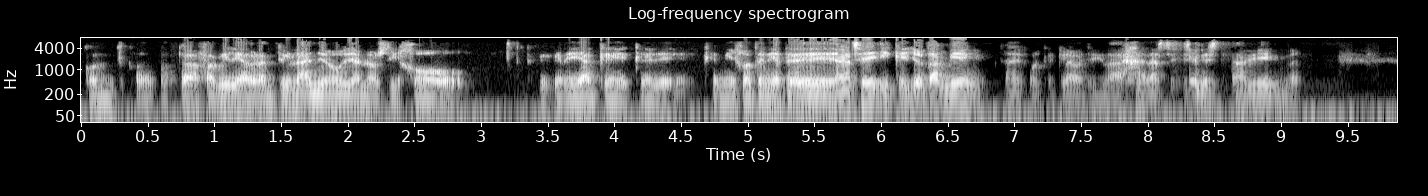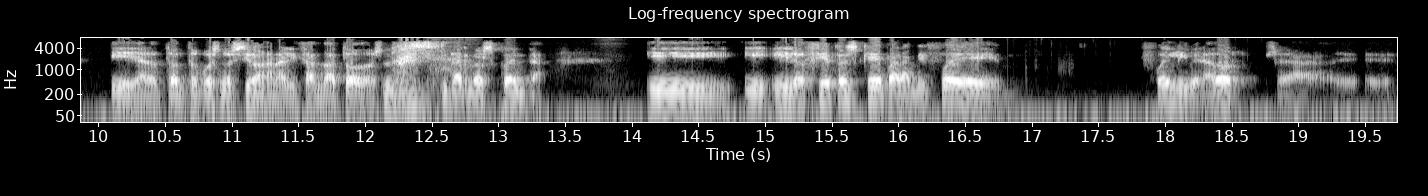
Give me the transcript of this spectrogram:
con toda la familia durante un año, ya nos dijo que creía que, que, mi hijo tenía TDAH y que yo también, ¿sabes? porque claro, yo iba a las sesiones también, ¿no? Y a lo tonto pues nos iban analizando a todos, ¿no? sin darnos cuenta. Y, y, lo cierto es que para mí fue, fue liberador, o sea, eh,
